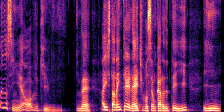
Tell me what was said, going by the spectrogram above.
Mas assim, é óbvio que, né? A gente tá na internet, você é um cara de TI, e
